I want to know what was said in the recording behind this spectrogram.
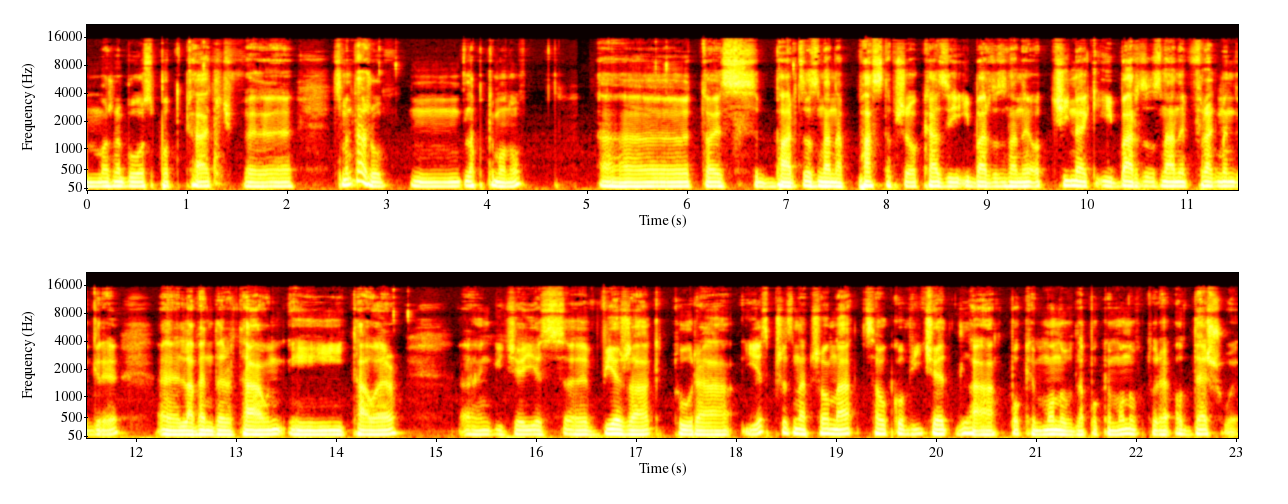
można było spotkać w cmentarzu mm, dla Pokemonów. E, to jest bardzo znana pasta przy okazji i bardzo znany odcinek i bardzo znany fragment gry e, Lavender Town i Tower, gdzie jest wieża, która jest przeznaczona całkowicie dla Pokémonów, dla Pokémonów, które odeszły.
